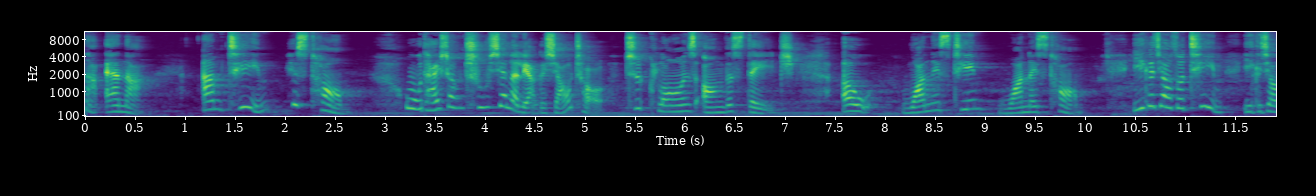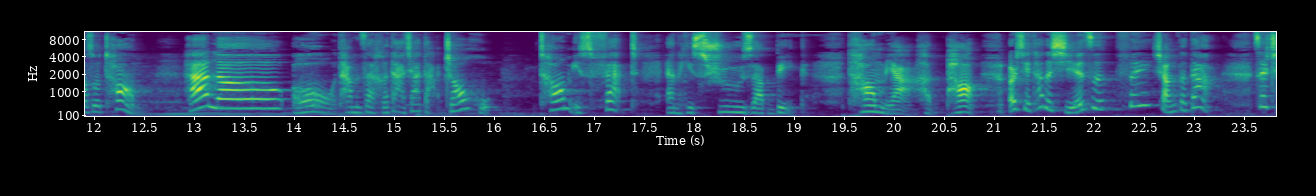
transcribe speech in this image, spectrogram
呐，Anna，I'm Tim，he's Tom。舞台上出现了两个小丑，two clowns on the stage。Oh。 One is Tim, one is Tom。一个叫做 Tim，一个叫做 Tom。Hello，哦，他们在和大家打招呼。Tom is fat and his shoes are big。Tom 呀很胖，而且他的鞋子非常的大。在这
